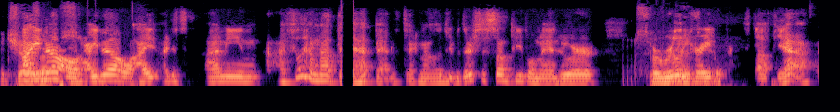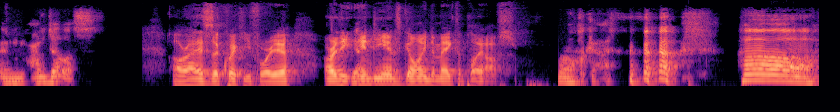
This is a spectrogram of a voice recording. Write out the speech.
it shows. I know, up, so. I know. I, I just, I mean, I feel like I'm not that bad with technology, but there's just some people, man, who are, who are really great with stuff. Yeah. And I'm jealous. All right. This is a quickie for you. Are the yep. Indians going to make the playoffs? Oh God. uh,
